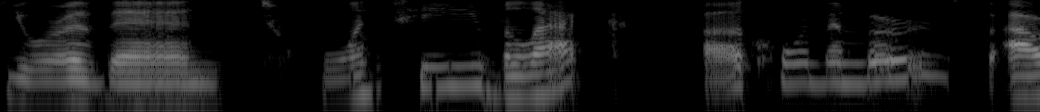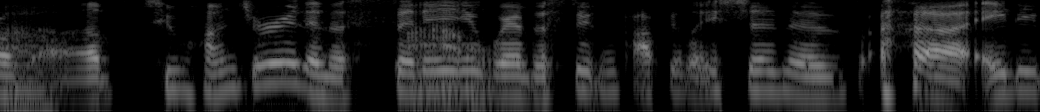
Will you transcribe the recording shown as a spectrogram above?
fewer than 20 Black uh, Corps members out wow. of 200 in a city wow. where the student population is uh, 80%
